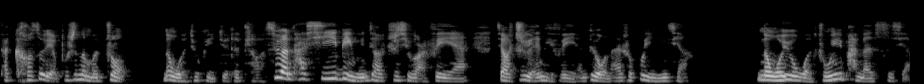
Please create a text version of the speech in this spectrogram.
他咳嗽也不是那么重，那我就可以觉得调。虽然他西医病名叫支气管肺炎，叫支原体肺炎，对我来说不影响。那我有我中医判断思想。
